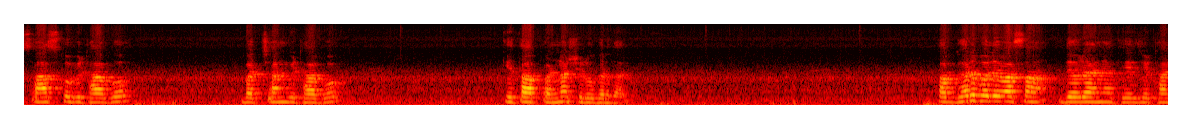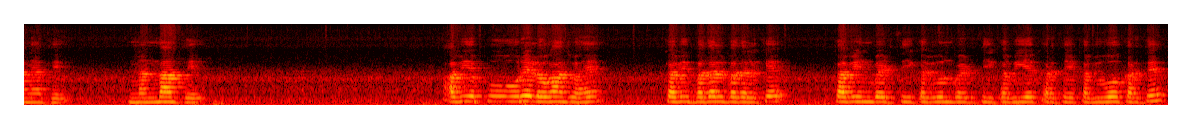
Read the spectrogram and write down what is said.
सास को बिठा को बच्चांग बिठा को किताब पढ़ना शुरू कर डालो। अब घर बोले वासा, देवरानियाँ थे, जेठानियाँ थे, नंदा थे। अब ये पूरे लोग जो है, कभी बदल बदल के, कभी इन बैठती, कभी उन बैठती, कभी ये करते, कभी वो करते,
